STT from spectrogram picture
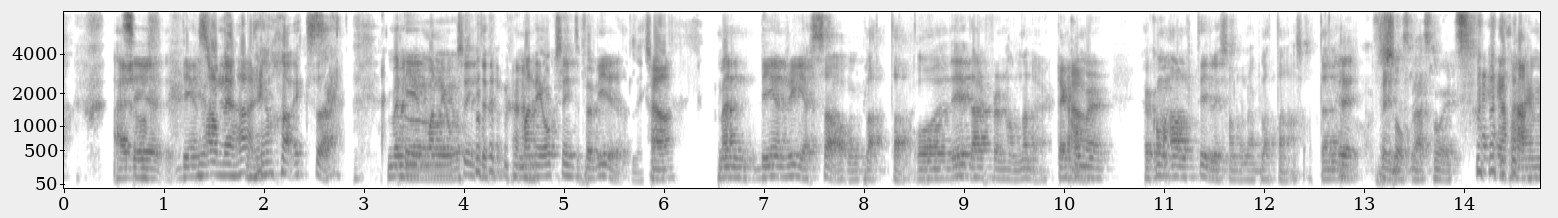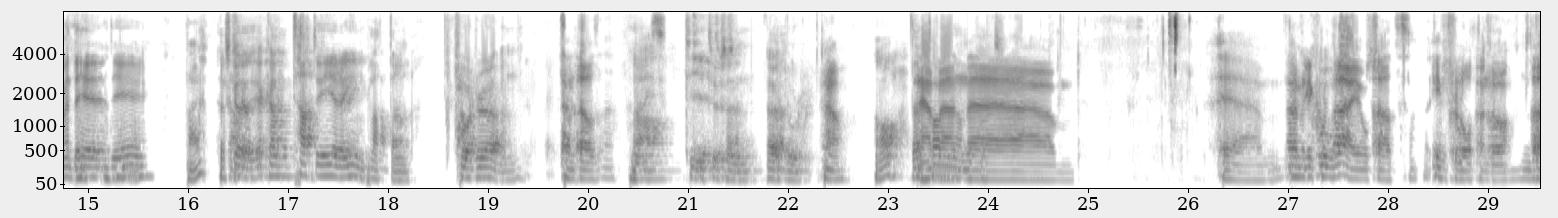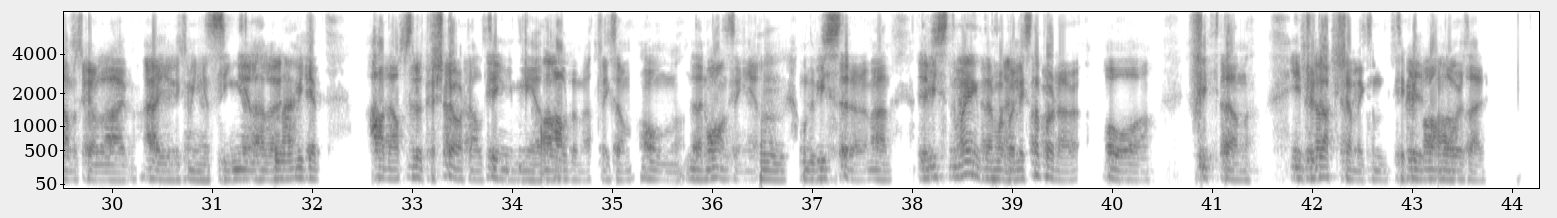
Nej, det, är- det är en jag här? Ja, exakt. Men det är, man, är också inte, man är också inte förvirrad. Liksom. Ja. Men det är en resa av en platta och det är därför den hamnar där. Den Ja. kommer, jag kommer alltid lyssna på den här plattan. Alltså. Den är Det- så last words. Nej, men det, det är... Nej. Jag, ska, jag kan tatuera in plattan på röven. 10 000. Ja, 10 000 ödlor. Ja. Ja, den Nej, men, nej, men det coola är ju också att introlåten då, Damage Girl Alive, är ju liksom ingen singel heller. Nej. Vilket hade absolut förstört allting med Ja. albumet liksom, om den var en singel. Mm. Om du visste det. Men det visste man inte när man började lyssna på det där och fick den introduction liksom, till skivan. Då var det så här,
